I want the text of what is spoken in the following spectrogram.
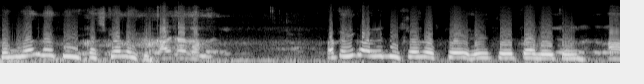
पण नाही ती कसं केलं की. काय काय झालंय? आता ही काय दुसरं रस्ते हे ते चालायचं हा.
